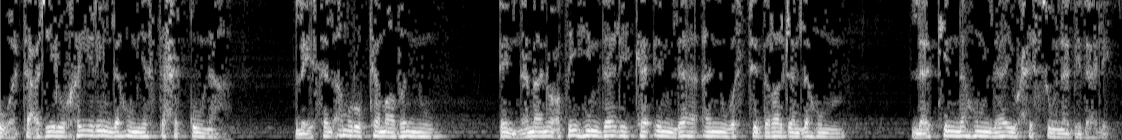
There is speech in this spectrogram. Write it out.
هو تعجيل خير لهم يستحقونه. ليس الأمر كما ظنوا. إنما نعطيهم ذلك إملاء واستدراجا لهم لكنهم لا يحسون بذلك.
